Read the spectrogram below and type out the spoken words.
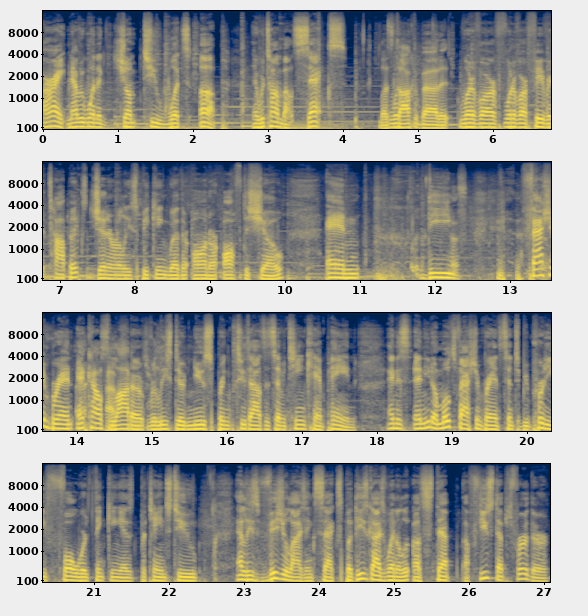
All right, now we want to jump to what's up, and we're talking about sex. Let's talk about it. One of our one of our favorite topics, generally speaking, whether on or off the show, and the fashion brand Eckhaus Latta released their new spring 2017 campaign, and it's and you know most fashion brands tend to be pretty forward thinking as it pertains to at least visualizing sex, but these guys went a, a step, a few steps further,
